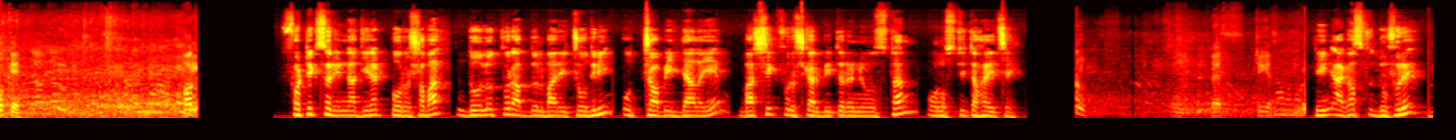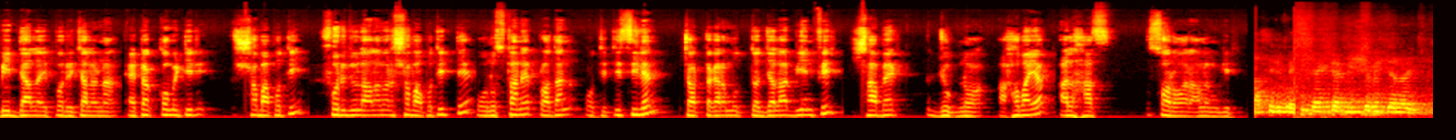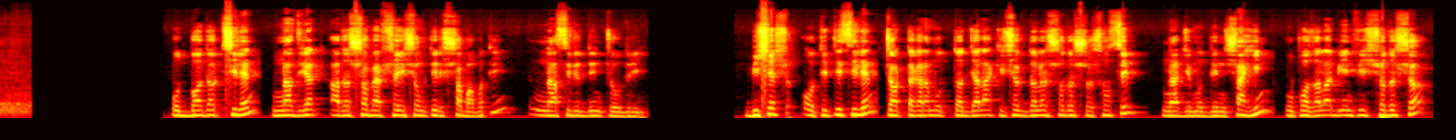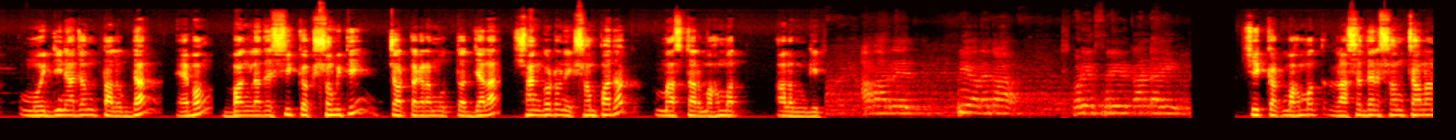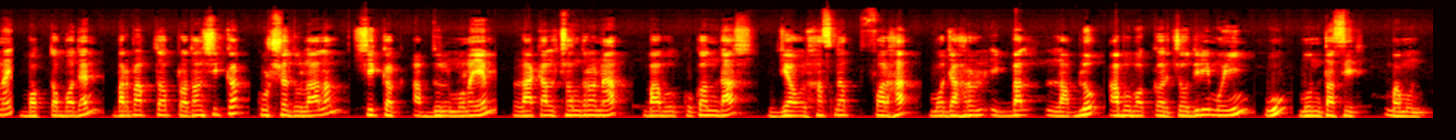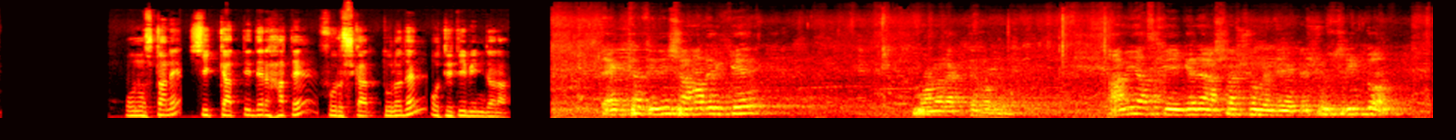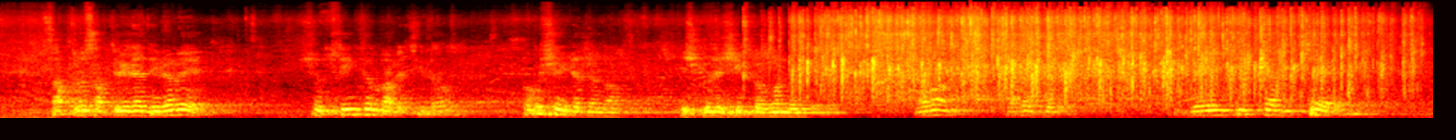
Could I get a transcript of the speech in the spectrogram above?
ওকে ফটিকছড়ি নাজিরাট পৌরসভার দৌলতপুর আব্দুল বারী চৌধুরী উচ্চ বিদ্যালয়ে বার্ষিক পুরস্কার বিতরণী অনুষ্ঠান অনুষ্ঠিত হয়েছে। ব্যাস ঠিক আছে। তিন আগস্ট দুপুরে বিদ্যালয় পরিচালনা এটক কমিটির সভাপতি ফরিদুল আলমের সভাপতিত্বে অনুষ্ঠানে প্রধান অতিথি ছিলেন চট্টগ্রাম উত্তর জেলা বিএনপির সাবেক যুগ্ম আহ্বায়ক আলহাস সরোয়ার আলমগীর। বিশ্ববিদ্যালয় উদ্বোধক ছিলেন নাজিরাট আদর্শ ব্যবসায়ী সমিতির সভাপতি নাসিরুদ্দিন চৌধুরী। বিশেষ অতিথি ছিলেন চট্টগ্রাম উত্তর জেলা কৃষক দলের সদস্য সচিব নাজিমুদ্দিন শাহিন, উপজেলা বিএনপির সদস্য মইদ্দিন আজম তালুকদার এবং বাংলাদেশ শিক্ষক সমিতি চট্টগ্রাম উত্তর জেলার সাংগঠনিক সম্পাদক মাস্টার মোহাম্মদ আলমগীর। শিক্ষক মোহাম্মদ রাশেদের সঞ্চালনায় বক্তব্য দেন ভারপ্রাপ্ত প্রধান শিক্ষক কুরশেদুল আলম, শিক্ষক আব্দুল মোনায়েম রাকাল চন্দ্র নাথ বাবু কুকন দাস, জিয়াউল হাসনাত ফরহাদ, মোজাহরুল ইকবাল লাবলু, আবু বক্কর চৌধুরী মঈন ও মুন্তাসির মামুন। অনুষ্ঠানে শিক্ষার্থীদের হাতে পুরস্কার তুলে দেন অতিথিবৃন্দরা। একটা জিনিস আমাদেরকে মনে রাখতে হবে। আমি আজকে এখানে আসার সময় যে একটা সুশৃঙ্খল ছাত্রছাত্রীরা যেভাবে সুশৃঙ্খল ভাবে ছিল, অবশ্যই এটার জন্য স্কুলের শিক্ষক মন্ডলী এবং যে শিক্ষা দিচ্ছে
